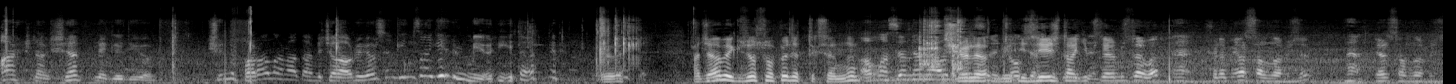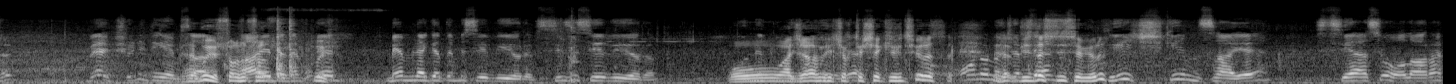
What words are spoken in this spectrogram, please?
aşkla şevkle geliyor. Şimdi paralan adamı çağırıyorsun kimse gelmiyor ya. Evet. Hacı abi güzel sohbet ettik seninle. Allah senden razı olsun. Şöyle bir Çok izleyici takipçilerimiz de var. He. Şöyle bir el salla bize. He. El salla bize. Ve şunu diyeyim sana. buyur, son- son- buyur. memleketimi seviyorum. Sizi seviyorum. Oo Hacı abi çok Ya. teşekkür ediyoruz. Onun için Biz de sizi seviyoruz. Hiç kimseye siyasi olarak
